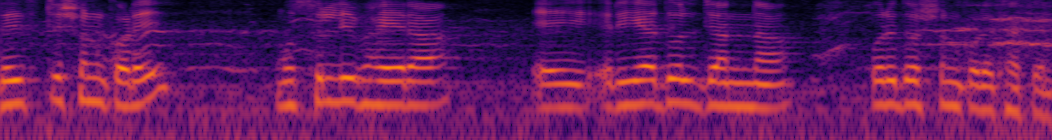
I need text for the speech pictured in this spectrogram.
রেজিস্ট্রেশন করে মুসল্লি ভাইয়েরা এই রিয়াদুল জান্না পরিদর্শন করে থাকেন।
